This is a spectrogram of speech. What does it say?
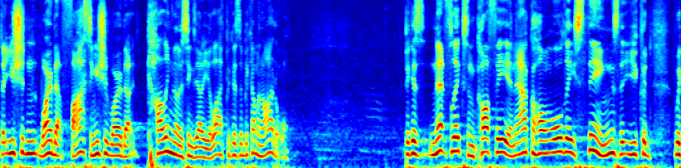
that you shouldn't worry about fasting. You should worry about culling those things out of your life because they become an idol. Because Netflix and coffee and alcohol and all these things that you could, we,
